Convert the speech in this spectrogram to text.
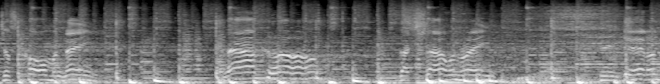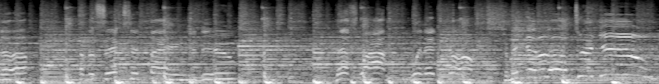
just call my name. And I come like showering rain. Can't get enough of the sexy things you do. That's why when it comes to making love to you.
